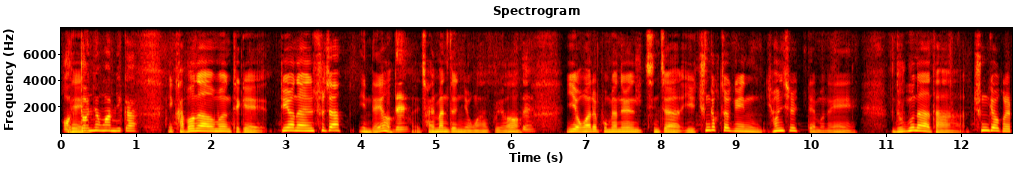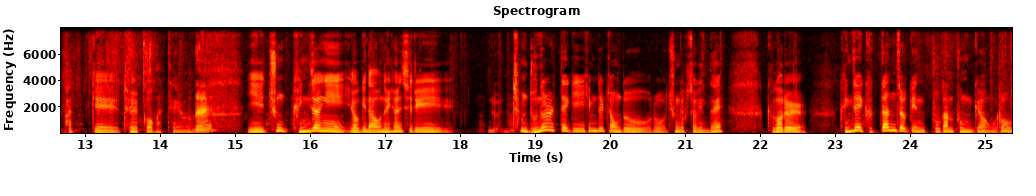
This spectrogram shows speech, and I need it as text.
어떤 네. 영화입니까? 이 가버나움은 되게 뛰어난 수작인데요. 네. 잘 만든 영화고요. 네. 이 영화를 보면은 진짜 이 충격적인 현실 때문에 누구나 다 충격을 받게 될 것 같아요. 네. 이 충, 굉장히 여기 나오는 현실이 참 눈을 떼기 힘들 정도로 충격적인데 그거를 굉장히 극단적인 부감 풍경으로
